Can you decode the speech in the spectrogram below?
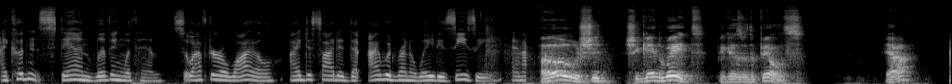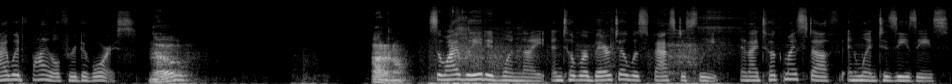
I couldn't stand living with him, so after a while, I decided that I would run away to Zizi and I Oh, she she gained weight because of the pills. Yeah? I would file for divorce. No? I don't know. So I waited one night until Roberto was fast asleep, and I took my stuff and went to Zizi's.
